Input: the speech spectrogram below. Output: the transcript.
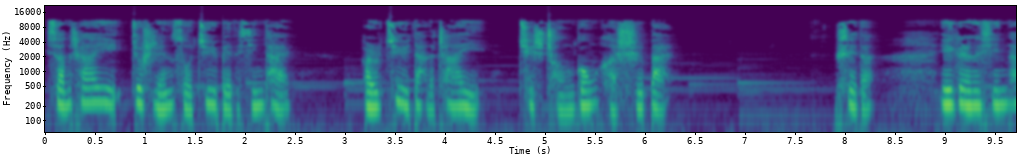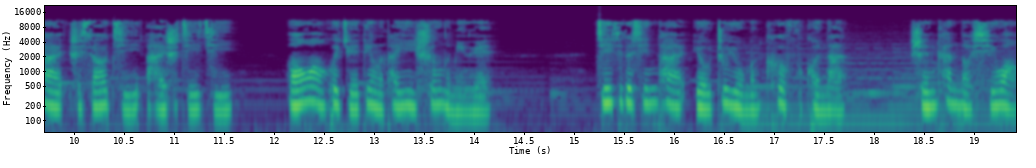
小的差异就是人所具备的心态，而巨大的差异却是成功和失败。是的，一个人的心态是消极还是积极，往往会决定了他一生的命运。积极的心态有助于我们克服困难，使人看到希望，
